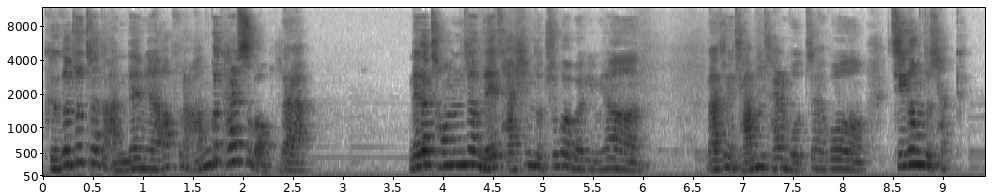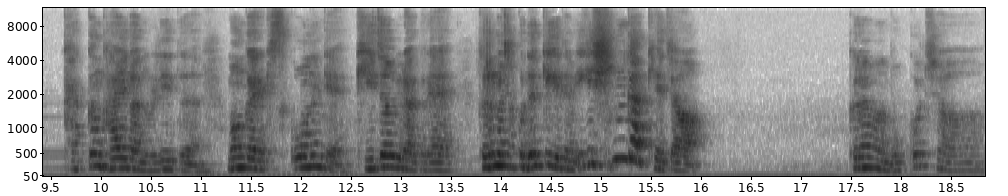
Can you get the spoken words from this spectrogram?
그거조차도 안 되면 앞으로 아무것도 할 수가 없다. 내가 점점 내 자신도 죽어버리면 나중에 잠 잘 못 자고 지금도 자, 가끔 가위가 눌리든 뭔가 이렇게 쓱 오는 게 기저이라 그래. 그런 걸 자꾸 느끼게 되면 이게 심각해져. 그러면 못 고쳐.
